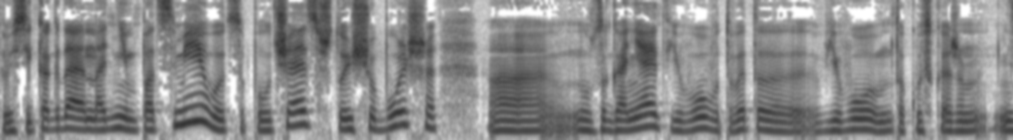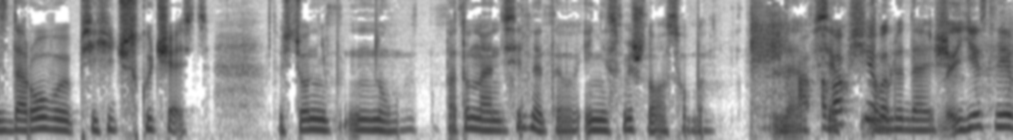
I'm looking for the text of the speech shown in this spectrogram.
То есть, и когда над ним подсмеиваются, получается, что еще больше а, ну, загоняет его вот в это, в его, ну, такую, скажем, нездоровую психическую часть. То есть он не, ну, потом, наверное, действительно это и не смешно особо. для а, всех а вообще. Вот, если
